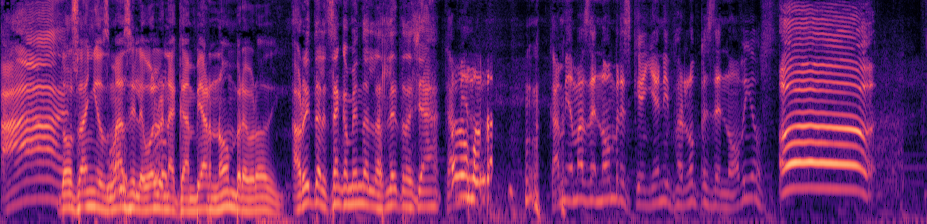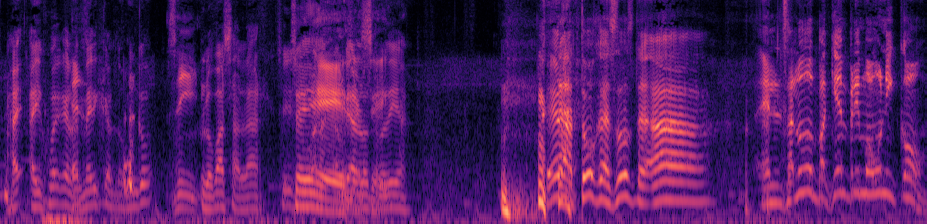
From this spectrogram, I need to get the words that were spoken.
Ah, Dos años más y le vuelven a cambiar nombre, Brody. Ahorita le están cambiando las letras ya. Cambia, cambia más de nombres que Jennifer López de novios. ¡Oh! Ahí, ahí juega el América el domingo. Sí. Lo va a salar. Sí, Sí, cambiar el sí, otro sí. día. Era tú, Jesús. de- ah. El saludo para quién, primo único.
